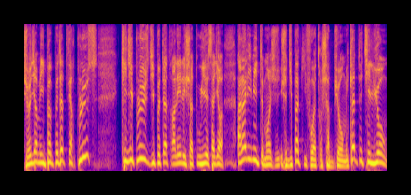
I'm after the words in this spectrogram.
je veux dire, mais ils peuvent peut-être faire plus. Qui dit plus dit peut-être aller les chatouiller. C'est-à-dire, à la limite, moi, je, je dis pas qu'il faut être champion, mais quand tu es Lyon,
